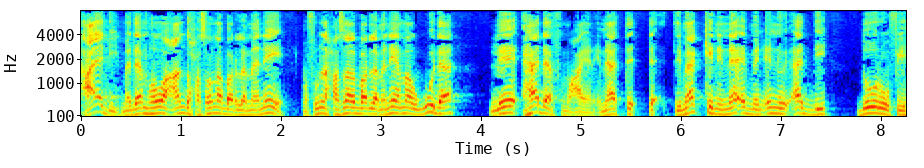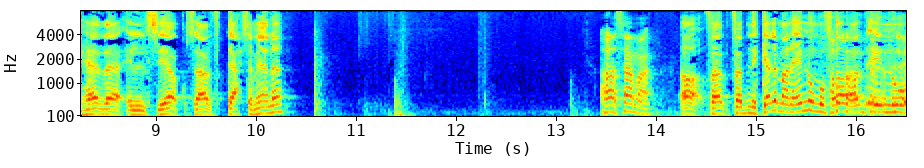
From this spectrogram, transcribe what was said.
عادي ما دام هو عنده حصانة برلمانية. المفروض إن الحصانة البرلمانية موجودة لهدف معين إنها تمكن النائب من إنه يؤدي دوره في هذا السياق. أستاذ الفتاح سمعنا آه سامعك. آه فبنتكلم عن إنه مفترض إنه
